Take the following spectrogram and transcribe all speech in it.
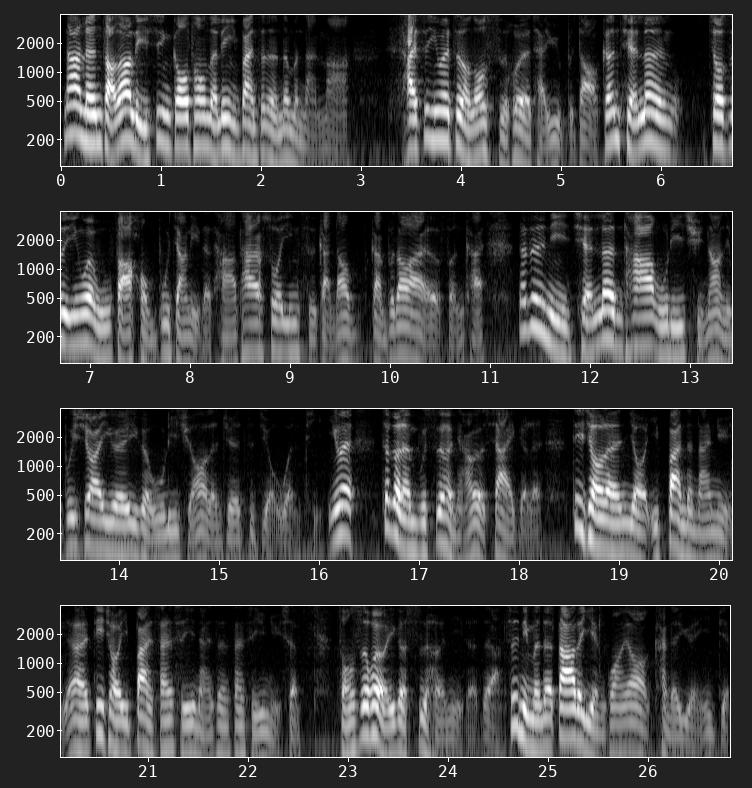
那能找到理性沟通的另一半真的那么难吗？还是因为这种都死会了才遇不到？跟前任。就是因为无法哄不讲理的他，他说因此感到感不到爱而分开。但是你前任他无理取闹，你不需要因为一个无理取闹的人觉得自己有问题，因为这个人不适合你，还会有下一个人。地球人有一半的男女，呃，地球一半三十一男生，三十一女生，总是会有一个适合你的，对吧？是你们的大家的眼光要看得远一点，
